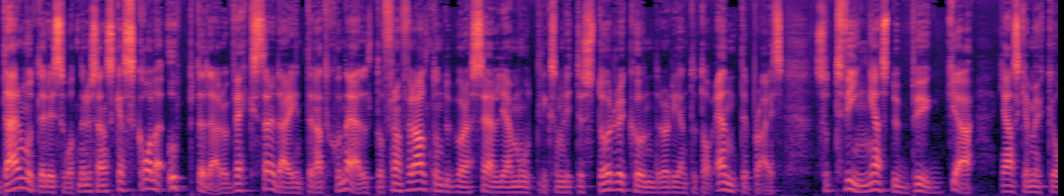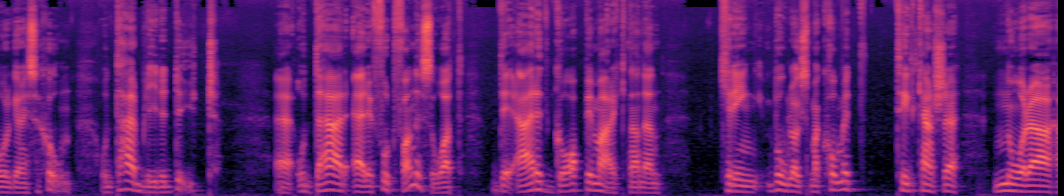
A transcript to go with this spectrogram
Däremot är det så att när du sen ska skala upp det där och växa det där internationellt och framförallt om du börjar sälja mot liksom lite större kunder och rent utav Enterprise så tvingas du bygga ganska mycket organisation och där blir det dyrt. Eh, och där är det fortfarande så att det är ett gap i marknaden kring bolag som har kommit till kanske några,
